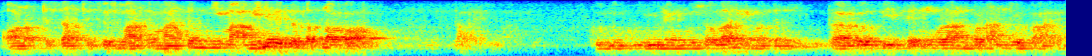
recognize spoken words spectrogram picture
Ono desas-desus macam-macam, ngimaminya tetap nopo guru-guru yang musola yang ngoten niku bagus titik mulang pelan coba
